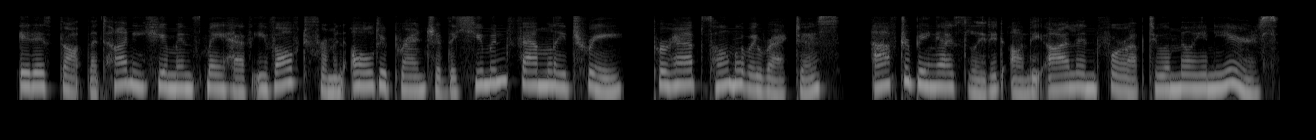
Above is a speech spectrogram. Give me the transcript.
It is thought that tiny humans may have evolved from an older branch of the human family tree, perhaps Homo erectus, after being isolated on the island for up to a million years.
